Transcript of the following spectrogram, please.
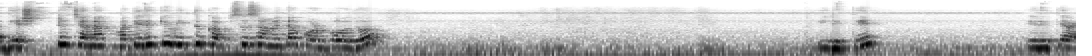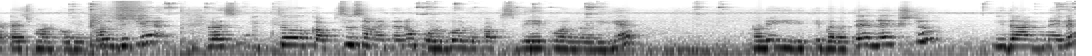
ಅದು ಎಷ್ಟು ಚೆನ್ನಾಗಿ ಮತ್ತೆ ಇದಕ್ಕೆ ವಿತ್ ಕಪ್ಸ್ ಸಮೇತ ಕೊಡ್ಬೋದು. ಈ ರೀತಿ ಈ ರೀತಿ ಅಟ್ಯಾಚ್ ಮಾಡ್ಕೋಬೇಕು. ಇದಕ್ಕೆ ಪ್ಲಸ್ ವಿತ್ ಕಪ್ಸ್ ಸಮೇತನೂ ಕೊಡ್ಬೋದು, ಕಪ್ಸ್ ಬೇಕು ಅನ್ನೋರಿಗೆ. ನೋಡಿ ಈ ರೀತಿ ಬರುತ್ತೆ. ನೆಕ್ಸ್ಟ್ ಇದಾದ್ಮೇಲೆ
